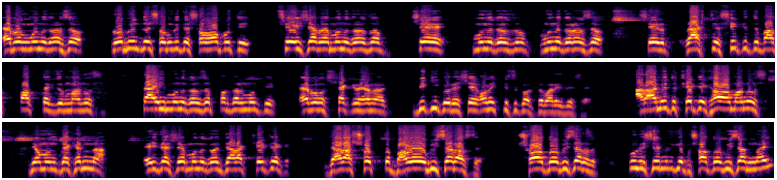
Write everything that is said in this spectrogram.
এবং মনে করছ রবীন্দ্রসঙ্গীতের সভাপতি সেই হিসাবে মনে করছ সে মনে করছ মনে করছ সে রাষ্ট্রীয় স্বীকৃতি পাত- প্রাপ্ত একজন মানুষ, তাই মনে করছ প্রধানমন্ত্রী এবং শেখ রেহানা বিক্রি করে সে অনেক কিছু করতে পারে দেশে। আর আমি তো খেটে খাওয়া মানুষ, যেমন দেখেন না, এই দেশে মনে করেন যারা খেটে, যারা সত্য ভালো অফিসার আছে, সৎ অফিসার আছে, পুলিশের মধ্যে কি সৎ অফিসার নাই,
